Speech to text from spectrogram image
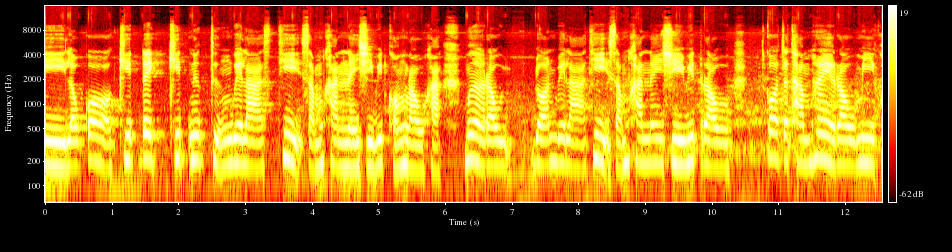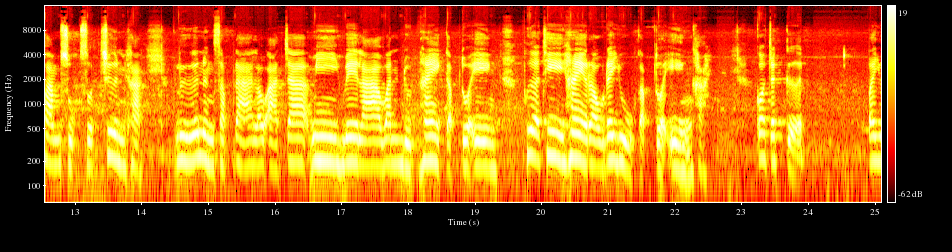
ดีๆ แล้วก็คิดได้คิดนึกถึงเวลาที่สำคัญในชีวิตของเราค่ะ เมื่อเราย้อนเวลาที่สำคัญในชีวิตเราก็จะทำให้เรามีความสุขสดชื่นค่ะ หรือหนึ่งสัปดาห์เราอาจจะมีเวลาวันหยุดให้กับตัวเอง เพื่อที่ให้เราได้อยู่กับตัวเองค่ะ ก็จะเกิดประโย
